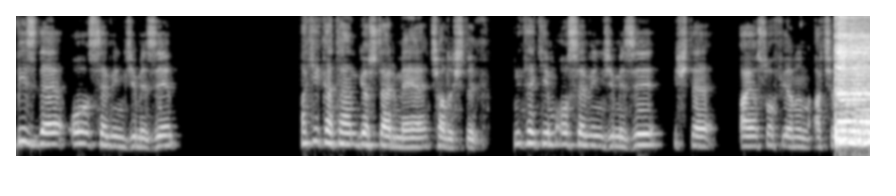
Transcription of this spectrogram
biz de o sevincimizi hakikaten göstermeye çalıştık. Nitekim o sevincimizi işte Ayasofya'nın açılışında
